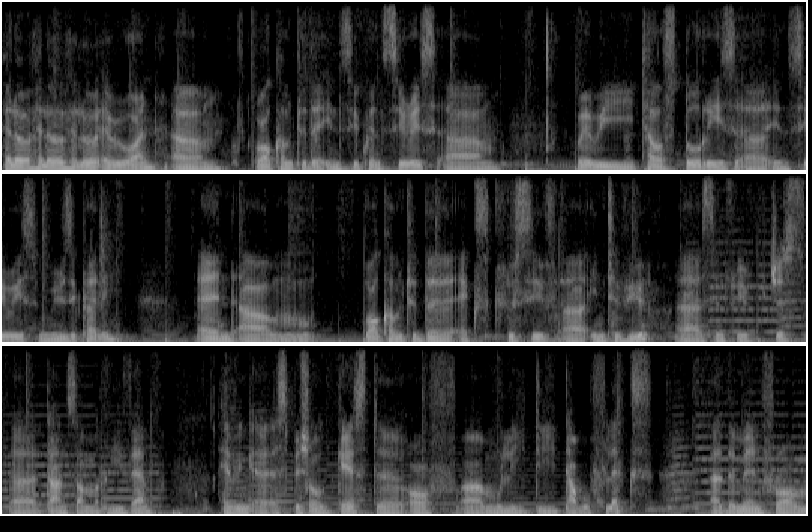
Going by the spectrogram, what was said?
Hello, hello, hello, everyone. Um, welcome to the In Sequence series, um, where we tell stories uh, in series musically, and um, welcome to the exclusive uh, interview. Uh, since we've just uh, done some revamp, having a, a special guest uh, of uh, Muliti Double Flex, uh, the man from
